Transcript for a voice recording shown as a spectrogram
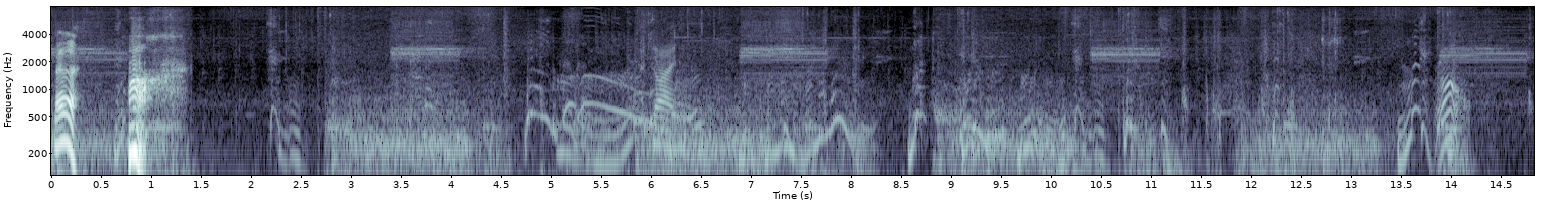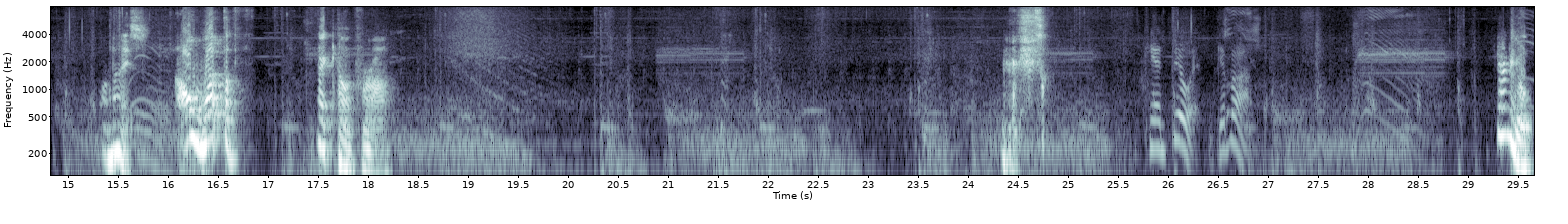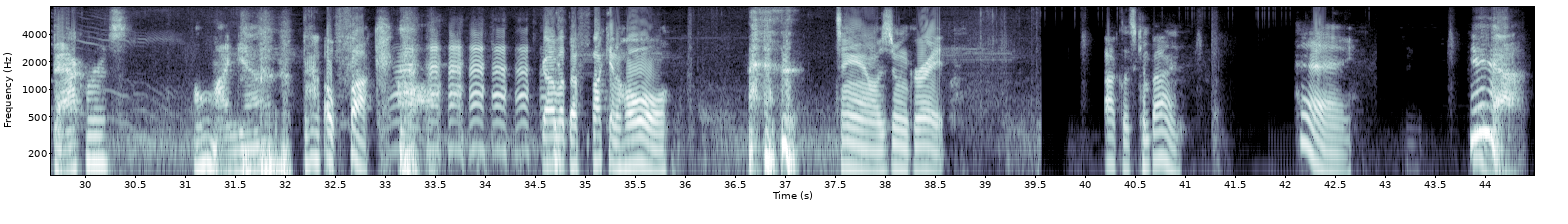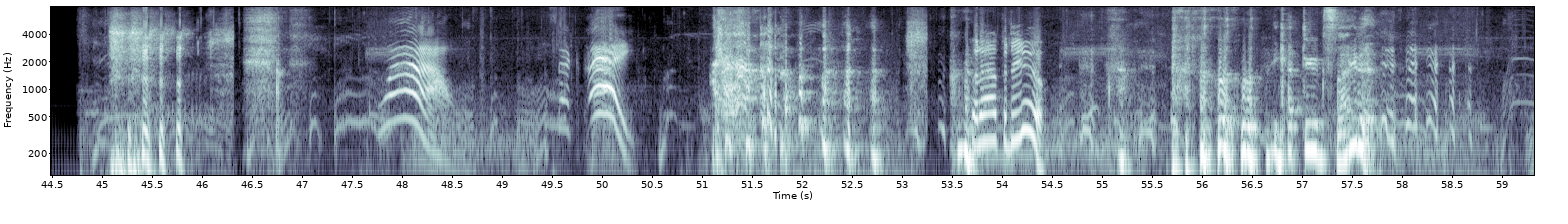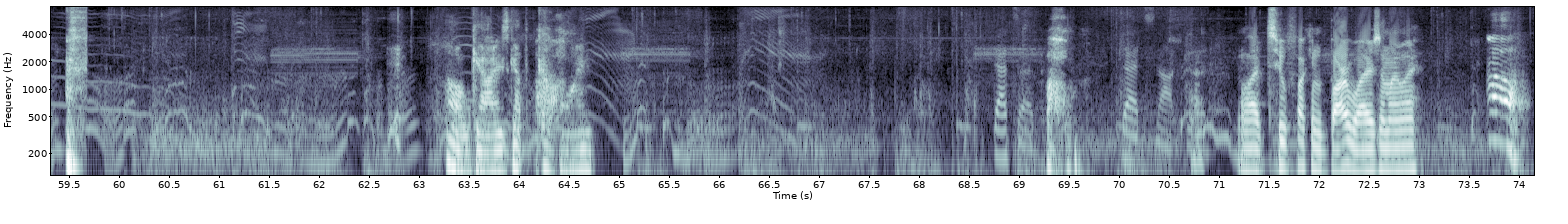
Ah. Oh, oh, nice. Oh, what the f- that come from? Can't do it. Give up. You're gonna go backwards? Oh my god. Oh, fuck. Forgot about the fucking hole. Damn, I was doing great. Fuck, let's combine. Hey. Yeah. Wow. What's that? Hey! what happened to you? you got too excited. oh god, he's got the coin. That's a. Oh, That's not good. well, I have two fucking bar wires in my way. Oh!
